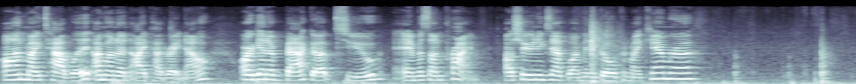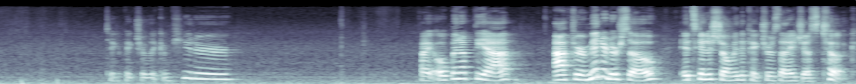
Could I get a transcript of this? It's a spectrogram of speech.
on my tablet, I'm on an iPad right now, are going to back up to Amazon Prime. I'll show you an example. I'm going to go open my camera, take a picture of the computer. If I open up the app, after a minute or so, it's going to show me the pictures that I just took.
